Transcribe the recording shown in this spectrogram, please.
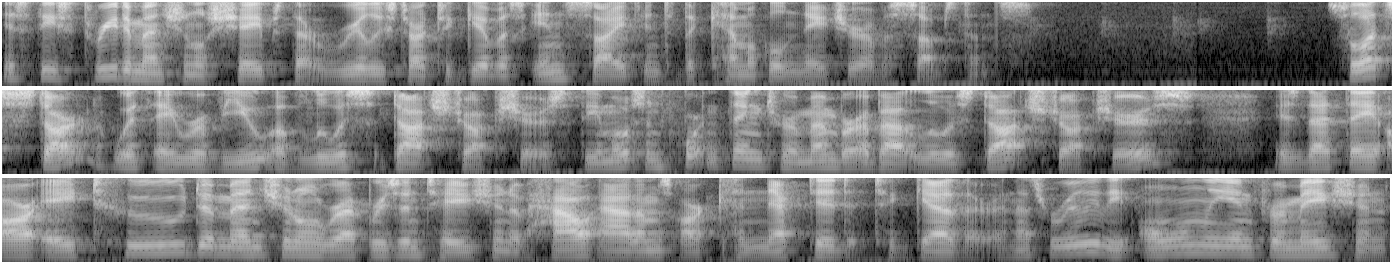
it's these three-dimensional shapes that really start to give us insight into the chemical nature of a substance. So let's start with a review of Lewis dot structures. The most important thing to remember about Lewis dot structures is that they are a two-dimensional representation of how atoms are connected together. And that's really the only information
